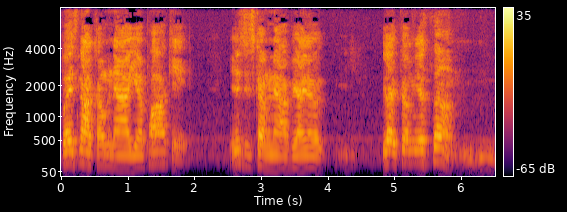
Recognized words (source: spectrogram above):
but it's not coming out of your pocket. It's just coming out of your, right from your thumb.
